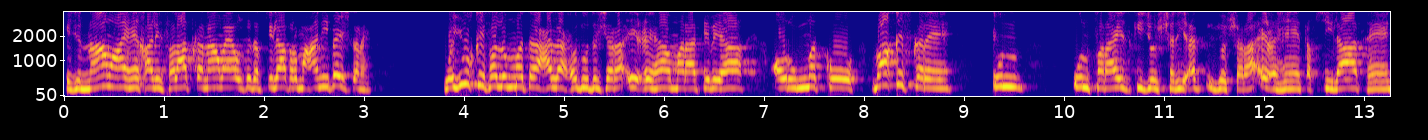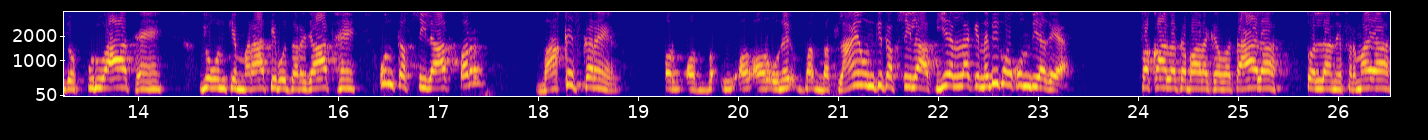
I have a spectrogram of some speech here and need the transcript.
کہ جو نام آئے ہیں خالی سلاد کا نام آیا اس کی تفصیلات اور معانی پیش کریں۔ وہ یو الامت علی حدود شرائعها مراتبها اور امت کو واقف کریں۔ ان ان فرائض کی جو شریعت جو شرائع ہیں تفصیلات ہیں جو فروعات ہیں جو ان کے مراتب و درجات ہیں ان تفصیلات پر واقف کریں اور اور انہیں بتلائیں ان کی تفصیلات۔ یہ اللہ کے نبی کو حکم دیا گیا۔ فقال تبارک و تعالی، تو اللہ نے فرمایا،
